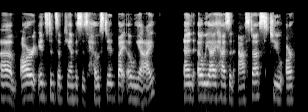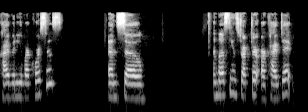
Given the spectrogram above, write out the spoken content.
um, our instance of Canvas is hosted by OEI, and OEI hasn't asked us to archive any of our courses, and so unless the instructor archived it,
